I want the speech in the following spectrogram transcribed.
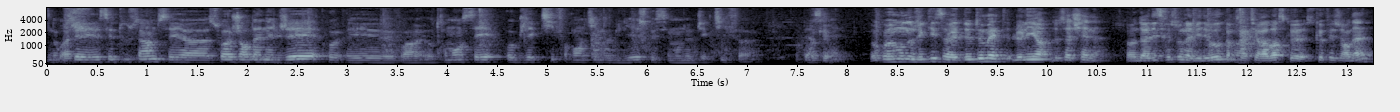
Donc c'est tout simple, c'est euh, soit Jordan LG, et euh, autrement c'est Objectif Rente Immobilier, parce que c'est mon objectif personnel. Donc mon objectif, ça va être de te mettre le lien de sa chaîne dans la description de la vidéo, comme ça tu iras voir ce que, ce que fait Jordan,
